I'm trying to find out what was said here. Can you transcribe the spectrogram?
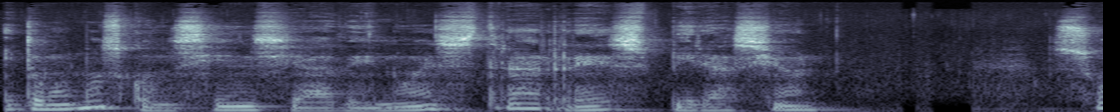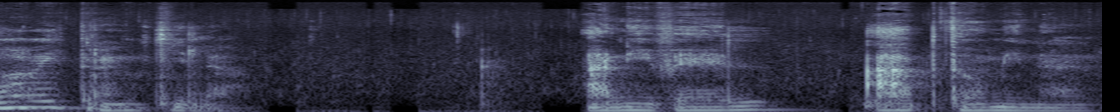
Y tomamos conciencia de nuestra respiración suave y tranquila a nivel abdominal.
